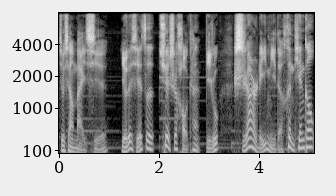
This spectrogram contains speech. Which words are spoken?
就像买鞋，有的鞋子确实好看，比如十二厘米的恨天高。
